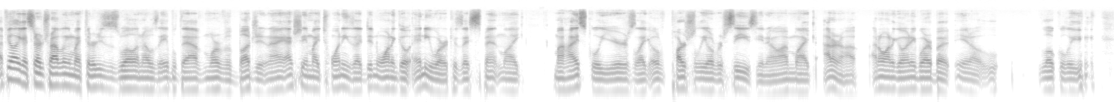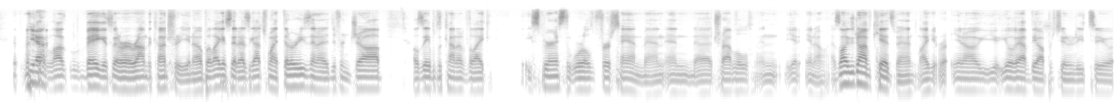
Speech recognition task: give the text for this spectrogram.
I feel like I started traveling in my 30s as well, and I was able to have more of a budget. And I actually, in my 20s, I didn't want to go anywhere because I spent like my high school years like over, partially overseas. You know, I'm like, I don't know, I don't want to go anywhere, but you know, locally, Yeah. Las Vegas or around the country. You know, but like I said, as I got to my 30s and I had a different job, I was able to kind of like experience the world firsthand, man, and uh, travel. And y- you know, as long as you don't have kids, man, like you know, you, you'll have the opportunity to.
